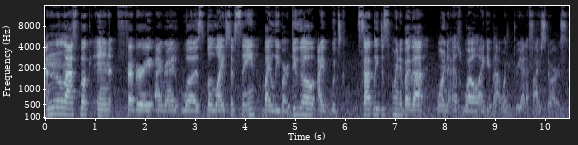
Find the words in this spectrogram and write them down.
And then the last book in February I read was The Lives of Saint by Leigh Bardugo. I was sadly disappointed by that one as well. I give that one 3 out of 5 stars.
